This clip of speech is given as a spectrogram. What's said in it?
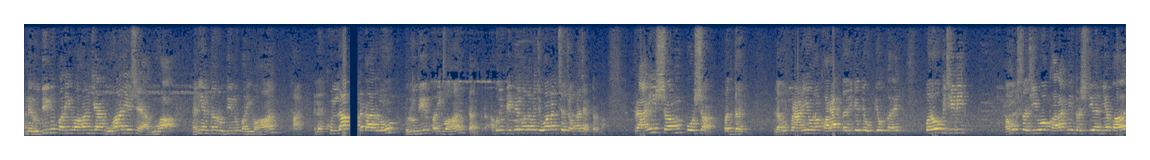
અને રુધિરનું પરિવહન જે આ ગુહા જે છે, આ ગુહા, એની અંદર રુધિરનું પરિવહન થાય. એટલે ખુલ્લા પ્રકારનું રુધિર પરિવહન તંત્ર. આ બધું ડિટેલમાં તમે જોવાના જ છે ચોથા ચેપ્ટરમાં પ્રાણી શ્રમ પોષણ પદ્ધતિ. એટલે અમુક પ્રાણીઓનો ખોરાક તરીકે તે ઉપયોગ કરે. પરોપજીવી. અમુક સજીવો ખોરાકની દ્રષ્ટિએ અન્ય પર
